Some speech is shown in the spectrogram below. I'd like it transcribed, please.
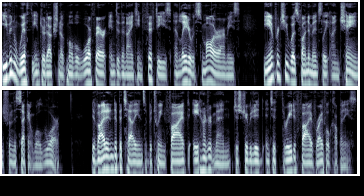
Even with the introduction of mobile warfare into the 1950s and later with smaller armies, the infantry was fundamentally unchanged from the Second World War. Divided into battalions of between 5 to 800 men distributed into 3 to 5 rifle companies.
